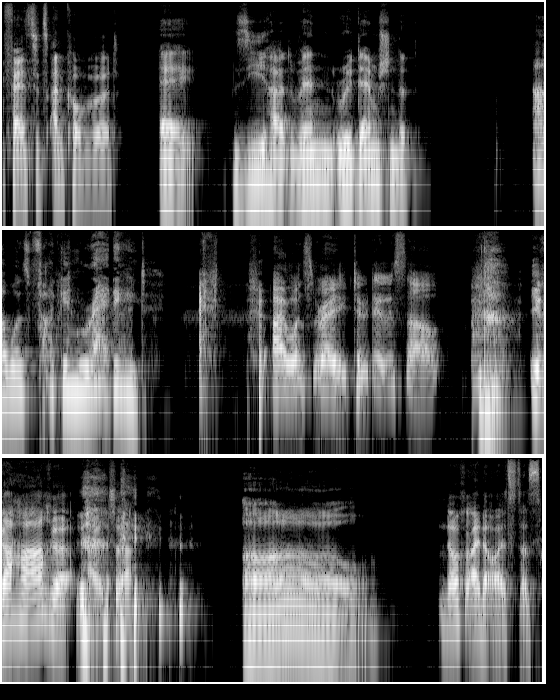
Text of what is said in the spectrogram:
Fans jetzt ankommen wird. Ey, sie hat, wenn Redemption. I was fucking ready. I was ready to do so. Ihre Haare, Alter. oh. Noch eine Allstars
